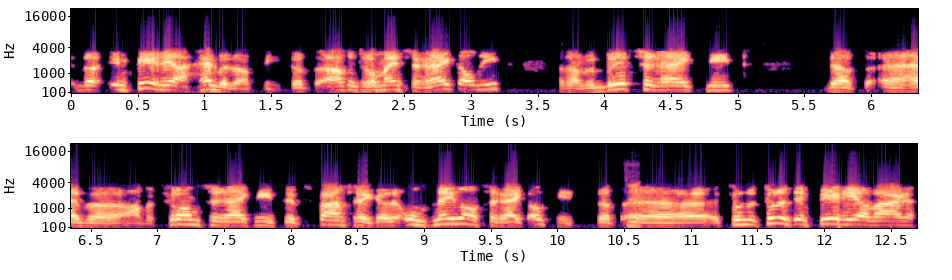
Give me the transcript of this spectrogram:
de imperia hebben dat niet. Dat had het Romeinse Rijk al niet, dat had het Britse Rijk niet. Dat uh, hebben had het Franse Rijk niet, het Spaanse Rijk, uh, ons Nederlandse Rijk ook niet. Dat, uh, toen, toen het imperia waren,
